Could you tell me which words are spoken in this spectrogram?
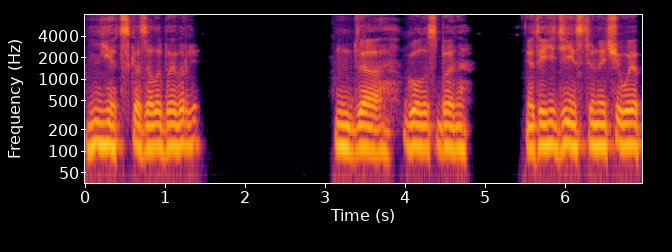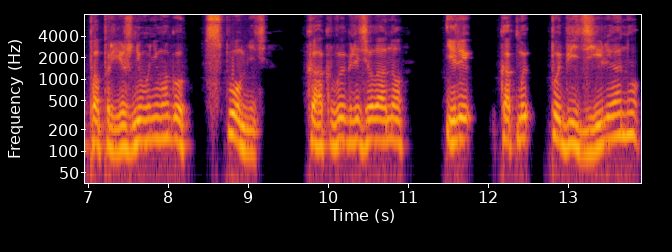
«Нет», — сказала Беверли. «Да», — голос Бена. «Это единственное, чего я по-прежнему не могу вспомнить. Как выглядело оно? Или как мы победили оно?»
